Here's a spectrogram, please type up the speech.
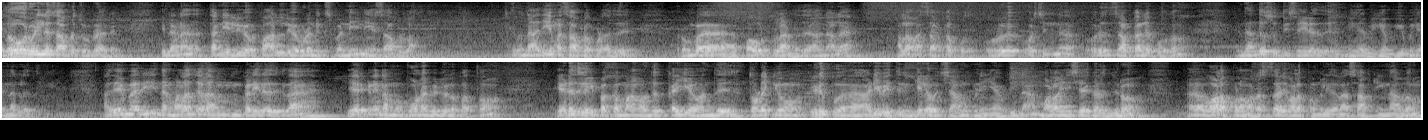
ஏதோ ஒரு வழியில் சாப்பிட சொல்கிறாரு இல்லைன்னா தண்ணியிலையோ பால்லையோ கூட மிக்ஸ் பண்ணி நீங்கள் சாப்பிட்லாம். இது வந்து அதிகமாக சாப்பிடக்கூடாது. ரொம்ப பவர்ஃபுல்லானது அதனால் அளவாக சாப்பிட்டா போதும். ஒரு ஒரு சின்ன ஒரு இது சாப்பிட்டாலே போதும். இந்த அந்த சுத்தி செய்கிறது மிக மிக மிக மிக நல்லது. அதே மாதிரி இந்த மலஜலம் கழிகிறதுக்கு தான் ஏற்கனவே நம்ம போன வீடியோவில் பார்த்தோம். இடது கை பக்கமாக வந்து கையை வந்து துடைக்கும் இடுப்பு அடி வைத்து கீழே வச்சு அமுக்குனீங்க அப்படின்னா மலம் ஈஸியாக கழிஞ்சிரும் வாழைப்பழம் ரஸ்தாரி வாழைப்பழங்கள் இதெல்லாம் சாப்பிட்டீங்கனாலும்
